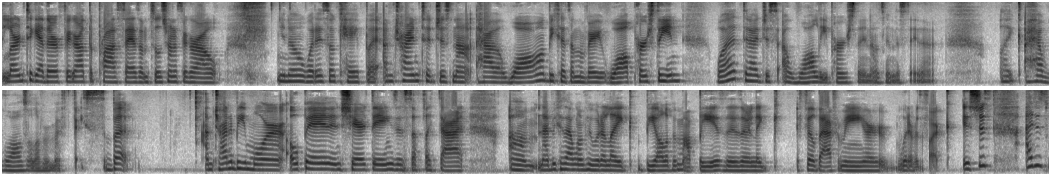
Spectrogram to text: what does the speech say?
learn together figure out the process. I'm still trying to figure out you know what is okay but i'm trying to just not have a wall because i'm a very wall person. What? Did i just a wally person? I was gonna say that. Like i have walls all over my face but i'm trying to be more open and share things and stuff like that. Um not because i want people to like be all up in my business or like feel bad for me or whatever the fuck it's just I just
